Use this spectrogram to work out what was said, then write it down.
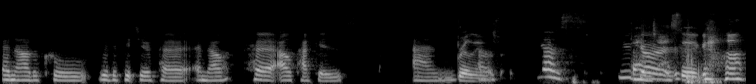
an article with a picture of her and al- her alpacas. And brilliant. Like, yes, Fantastic. oh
